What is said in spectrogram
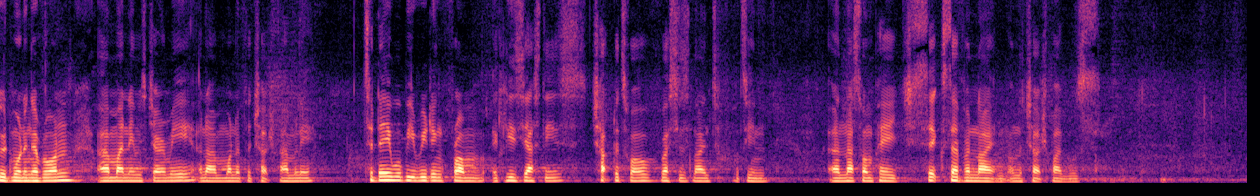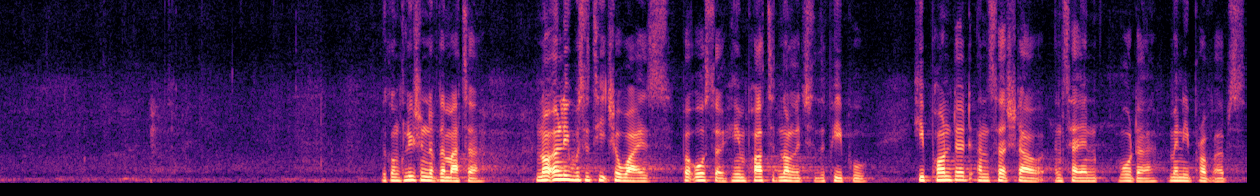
Good morning, everyone. Uh, my name is Jeremy, and I'm one of the church family. Today, we'll be reading from Ecclesiastes chapter 12, verses 9 to 14, and that's on page 679 on the church Bibles. The conclusion of the matter. Not only was the teacher wise, but also he imparted knowledge to the people. He pondered and searched out and set in order many proverbs.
